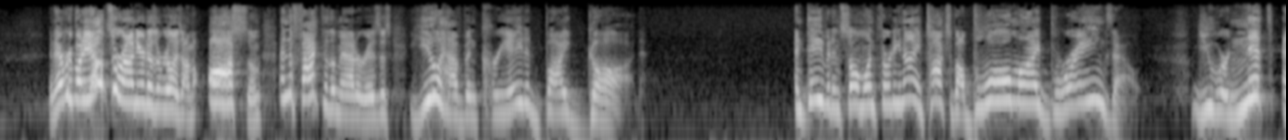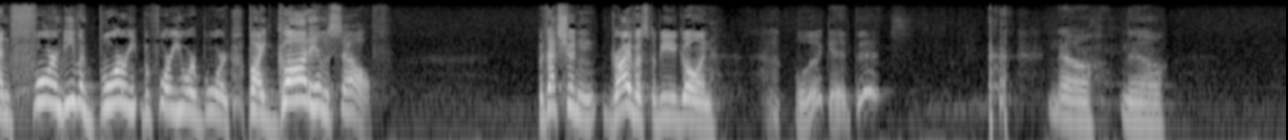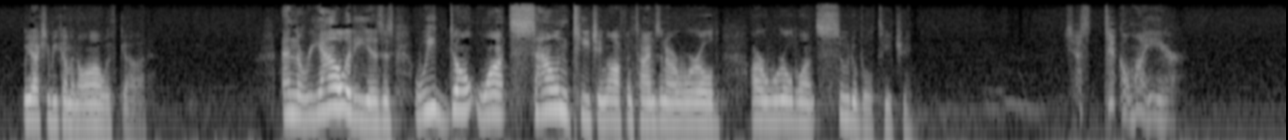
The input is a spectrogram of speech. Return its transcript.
And everybody else around here doesn't realize I'm awesome. And the fact of the matter is, is you have been created by God. And David in Psalm 139 talks about blow my brains out. You were knit and formed even before you were born by God Himself. But that shouldn't drive us to be going, look at this. no, no. We actually become in awe with God. And the reality is, is we don't want sound teaching oftentimes in our world. Our world wants suitable teaching. Just tickle my ear.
